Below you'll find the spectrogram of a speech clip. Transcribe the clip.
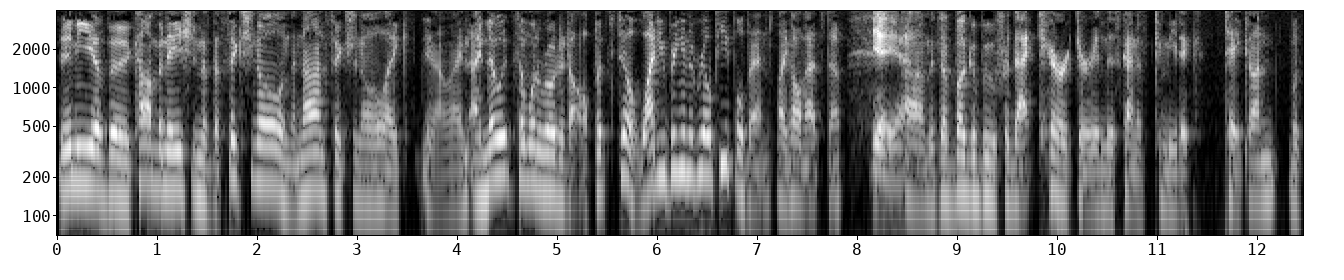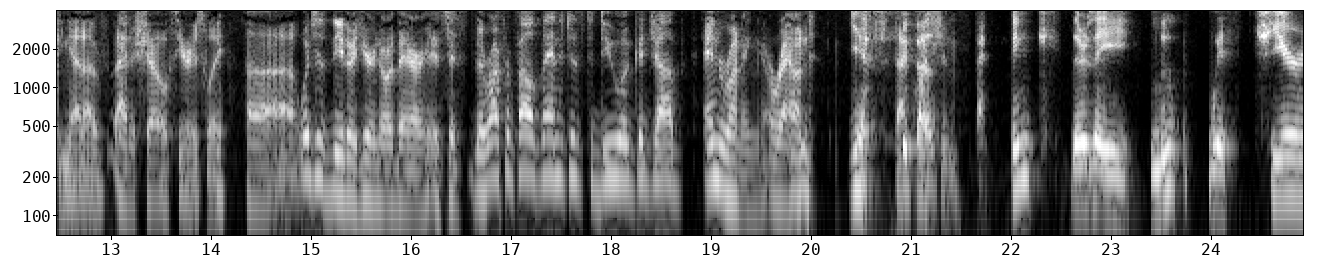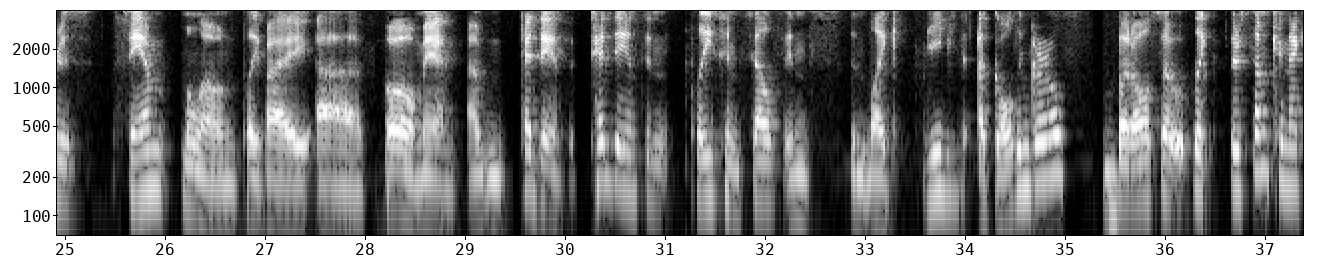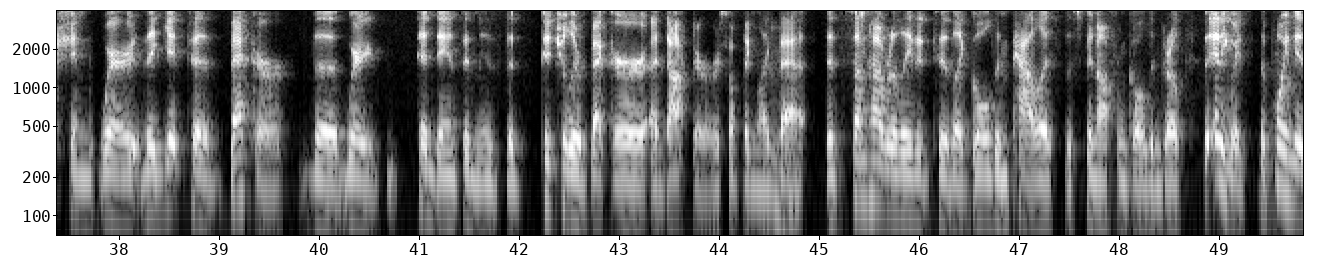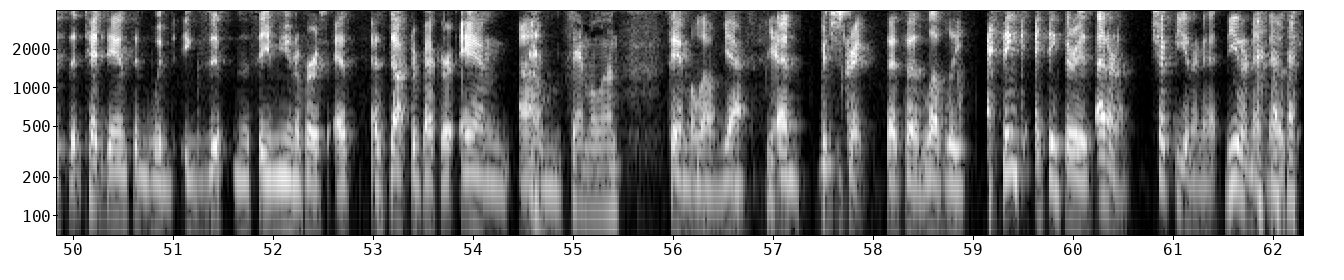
any of the combination of the fictional and the non-fictional. Like, you know, I, I know it someone wrote it all, but still, why do you bring in the real people then? Like all that stuff. yeah, yeah. Um, it's a bugaboo for that character in this kind of comedic take on looking at a at a show seriously, uh, which is neither here nor there. It's just the Rockford Files manages to do a good job and running around. yes, that it does. I think there's a loop with Cheers Sam Malone, played by uh, oh man, um, Ted Danson. Ted Danson plays himself in, in like maybe a Golden Girls, but also like there's some connection where they get to Becker, the where Ted Danson is the titular Becker, a doctor or something like that. That's somehow related to like Golden Palace, the spin-off from Golden Girls. But anyways, the point is that Ted Danson would exist in the same universe as as Dr. Becker and um, and Sam Malone. Sam Malone, yeah. Yeah. And which is great. That's a lovely I think I think there is I don't know. Check the internet. The internet knows.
